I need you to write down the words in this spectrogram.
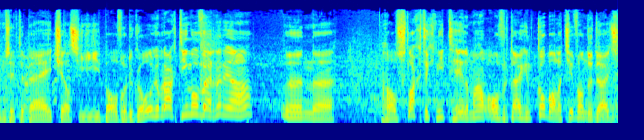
We zitten bij Chelsea. Bal voor de goal gebracht. Timo Werner, ja. Een eh, halfslachtig, niet helemaal overtuigend kopballetje van de Duits.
